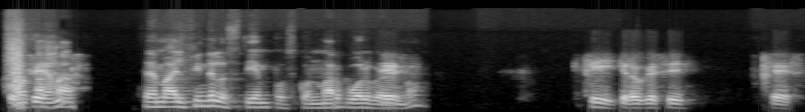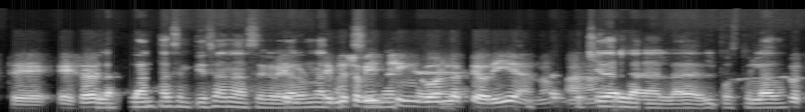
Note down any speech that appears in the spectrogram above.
¿cómo se llama? Se llama El fin de los tiempos, con Mark Wahlberg, ¿no? Sí, creo que sí. Este, las plantas empiezan a segregar una. Sí, me bien chingón la teoría, ¿no? chida el postulado. Pues,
